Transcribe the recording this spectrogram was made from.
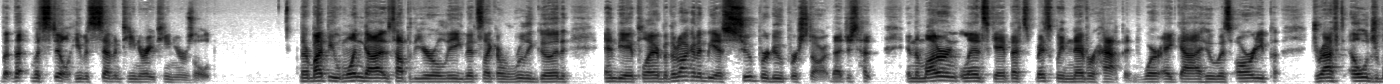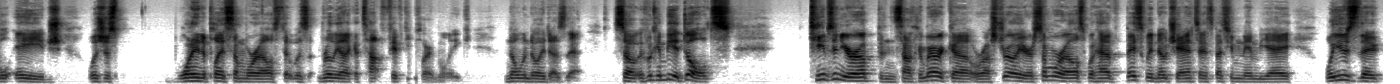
but that, but still, he was 17 or 18 years old. There might be one guy at the top of the EuroLeague that's like a really good NBA player, but they're not going to be a super duper star. That just in the modern landscape, that's basically never happened. Where a guy who was already draft eligible age was just wanting to play somewhere else that was really like a top 50 player in the league. No one really does that. So if we can be adults teams in Europe and South America or Australia or somewhere else would have basically no chance, especially in the NBA. We'll use the,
